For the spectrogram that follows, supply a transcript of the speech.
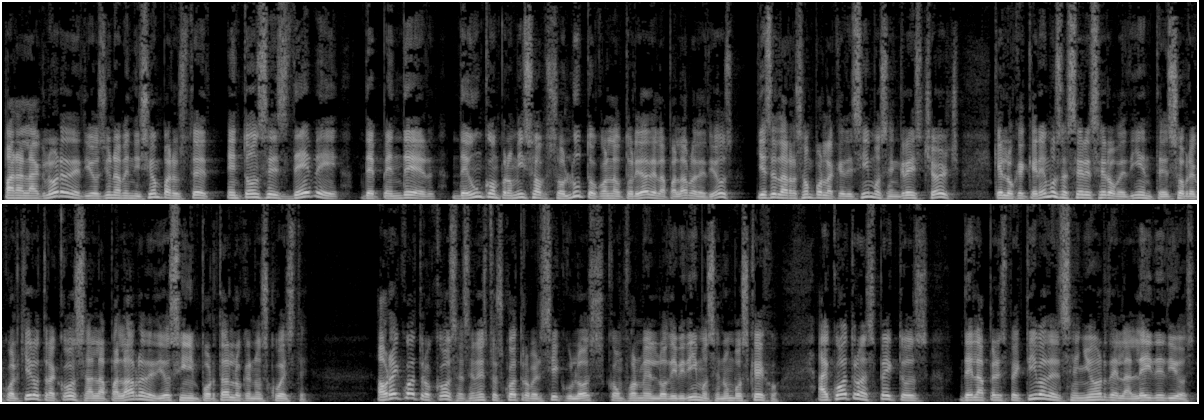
para la gloria de Dios y una bendición para usted, entonces debe depender de un compromiso absoluto con la autoridad de la palabra de Dios. Y esa es la razón por la que decimos en Grace Church que lo que queremos hacer es ser obedientes sobre cualquier otra cosa a la palabra de Dios sin importar lo que nos cueste. Ahora hay cuatro cosas en estos cuatro versículos, conforme lo dividimos en un bosquejo. Hay cuatro aspectos de la perspectiva del Señor de la ley de Dios.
